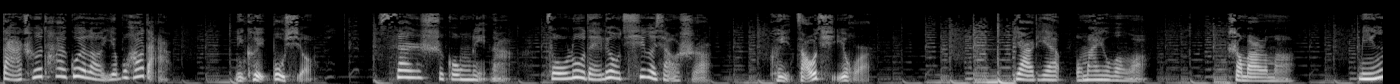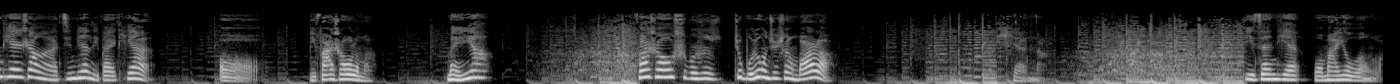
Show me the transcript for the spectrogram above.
打车太贵了，也不好打。你可以步行，三十公里呢，走路得六七个小时，可以早起一会儿。第二天，我妈又问我，上班了吗？明天上啊，今天礼拜天。哦，你发烧了吗？没呀，发烧是不是就不用去上班了？天哪！第三天，我妈又问我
